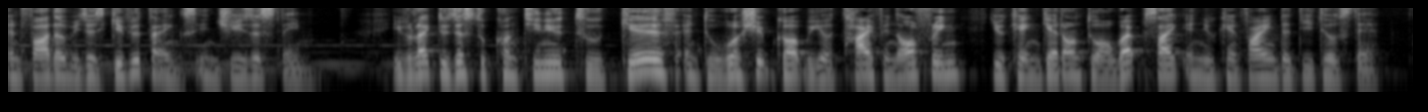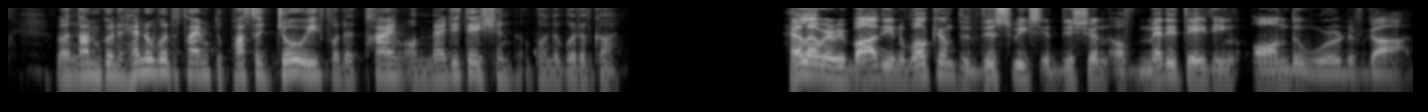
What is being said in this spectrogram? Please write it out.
And Father, we just give you thanks in Jesus' name. If you'd like to just to continue to give and to worship God with your tithe and offering, you can get onto our website and you can find the details there. Well, now I'm going to hand over the time to Pastor Joey for the time of meditation upon the Word of God. Hello, everybody, and welcome to this week's edition of Meditating on the Word of God.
